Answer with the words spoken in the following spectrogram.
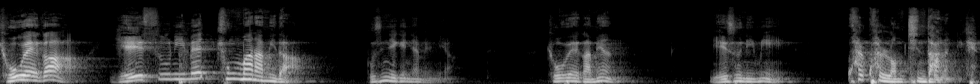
교회가 예수님의 충만합니다. 무슨 얘기냐면요. 교회 가면 예수님이 콸콸 넘친다는 얘기예요.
